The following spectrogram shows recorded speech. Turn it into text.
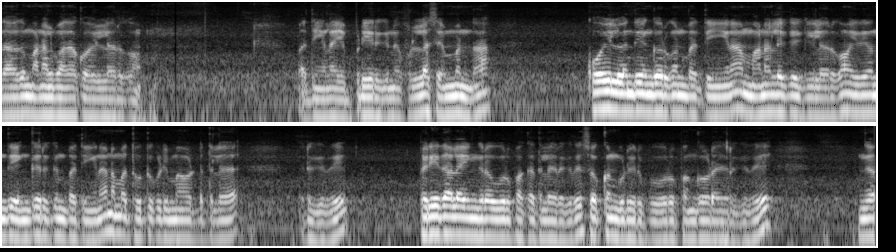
அதாவது மணல் மாதா கோயிலில் இருக்கும். பார்த்தீங்களா எப்படி இருக்குன்னு? ஃபுல்லாக செம்மண் தான். கோயில் வந்து எங்கே இருக்குன்னு பார்த்தீங்கன்னா மணலுக்கு கீழே இருக்கும். இது வந்து எங்கே இருக்குன்னு பார்த்தீங்கன்னா நம்ம தூத்துக்குடி மாவட்டத்தில் இருக்குது. பெரியதாலைங்கிற ஊர் பக்கத்தில் இருக்குது. சொக்கன்குடியிருப்பு ஊர் பங்கோட இருக்குது. இங்கே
